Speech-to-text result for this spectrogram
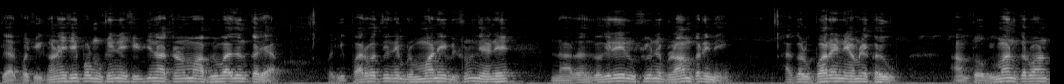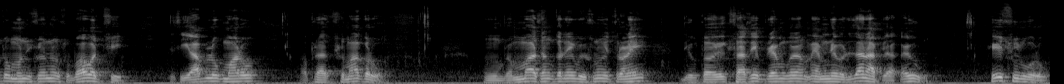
ત્યાર પછી ગણેશે પણ ઉઠીને શિવજીના ત્રણમાં અભિવાદન કર્યા. પછી પાર્વતીને, બ્રહ્માને, વિષ્ણુને અને નારદ વગેરે ઋષિઓને પ્રણામ કરીને આગળ ઊભા રહીને એમણે કહ્યું, આમ તો અભિમાન કરવાનો તો મનુષ્યનો સ્વભાવ જ છે. તેથી આપ લોકો મારો અપરાધ ક્ષમા કરો. હું બ્રહ્મા શંકર અને વિષ્ણુએ ત્રણેય દેવતાઓ એક સાથે પ્રેમ એમને વરદાન આપ્યા. કહ્યું, હે સુરવરો,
